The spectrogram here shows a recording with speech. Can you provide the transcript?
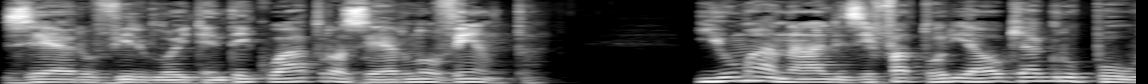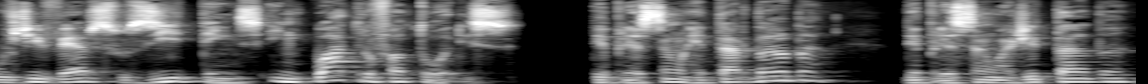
0,84 a 0,90, e uma análise fatorial que agrupou os diversos itens em quatro fatores: depressão retardada, depressão agitada,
